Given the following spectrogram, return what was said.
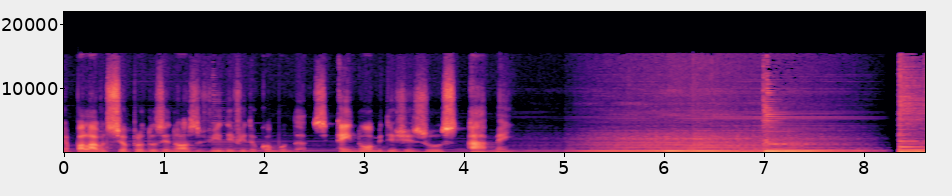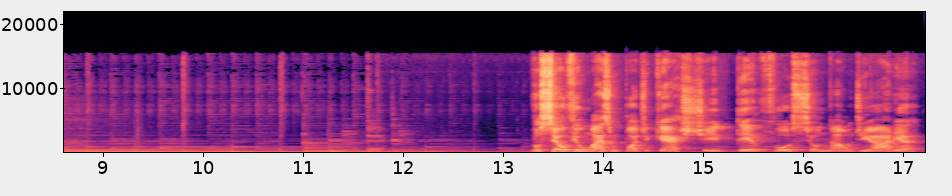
Que a palavra do Senhor produza em nós vida e vida com abundância. Em nome de Jesus. Amém. Você ouviu mais um podcast devocional diária?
